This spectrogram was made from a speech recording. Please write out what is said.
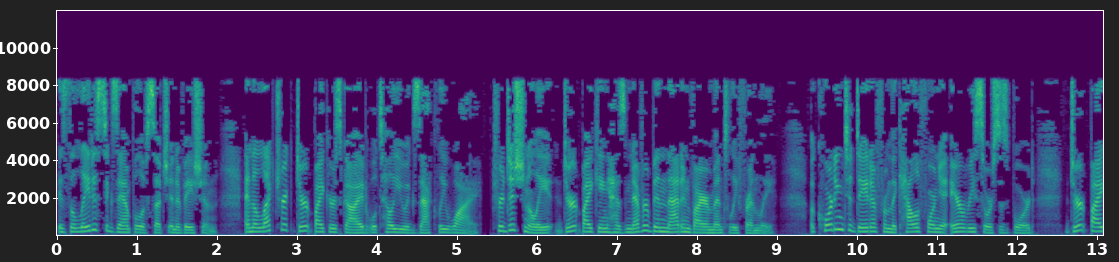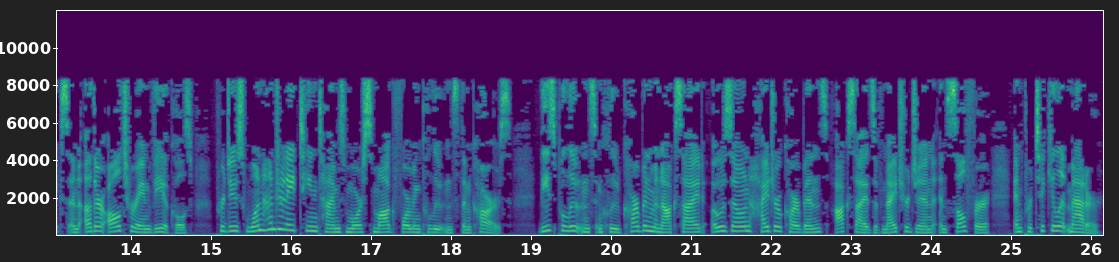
is the latest example of such innovation. An electric dirt biker's guide will tell you exactly why. Traditionally, dirt biking has never been that environmentally friendly. According to data from the California Air Resources Board, dirt bikes and other all terrain vehicles produce 118 times more smog forming pollutants than cars. These pollutants include carbon monoxide, ozone, hydrocarbons, oxides of nitrogen and sulfur, and particulate matter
